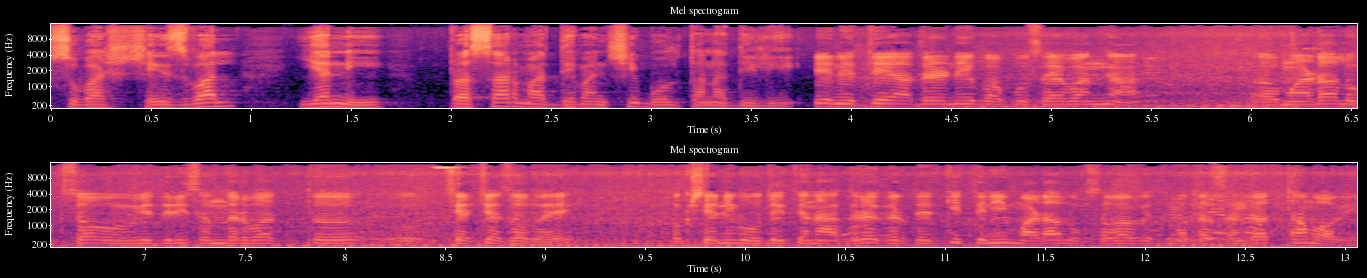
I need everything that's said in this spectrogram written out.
सुभाष शेजवाल यांनी प्रसारमाध्यमांशी बोलताना दिली. नेते आदरणीय बापूसाहेबांना माडा माढा लोकसभा उमेदवारी संदर्भात चर्चा चालू आहे. पक्षाने बहुतेक त्यांना आग्रह करतात की त्यांनी माढा लोकसभा मतदारसंघात थांबावे.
